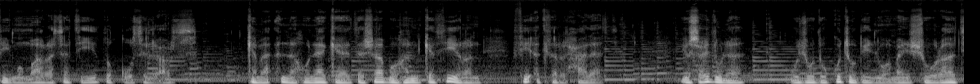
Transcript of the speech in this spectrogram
في ممارسة طقوس العرس كما أن هناك تشابها كثيرا في أكثر الحالات. يسعدنا وجود كتب ومنشورات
